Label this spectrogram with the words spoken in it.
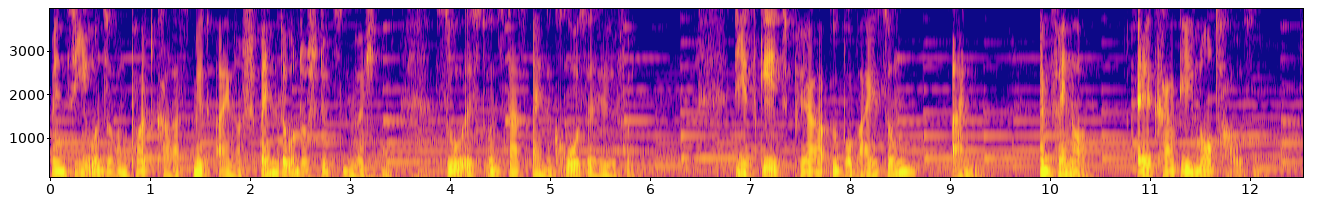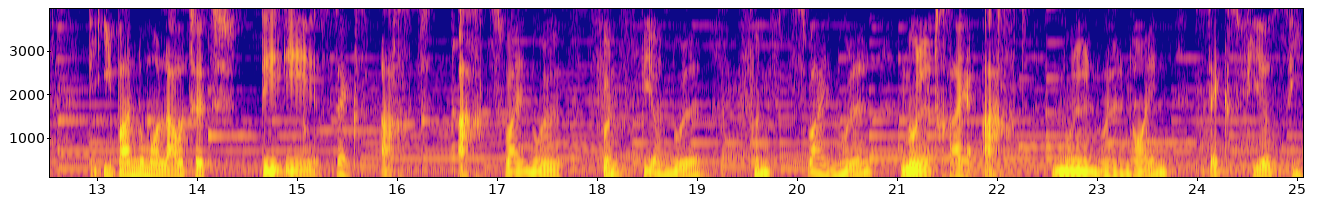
Wenn Sie unseren Podcast mit einer Spende unterstützen möchten, so ist uns das eine große Hilfe. Dies geht per Überweisung an Empfänger LKG Nordhausen. Die IBAN-Nummer lautet DE 68 820 540 520 038 009 647.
